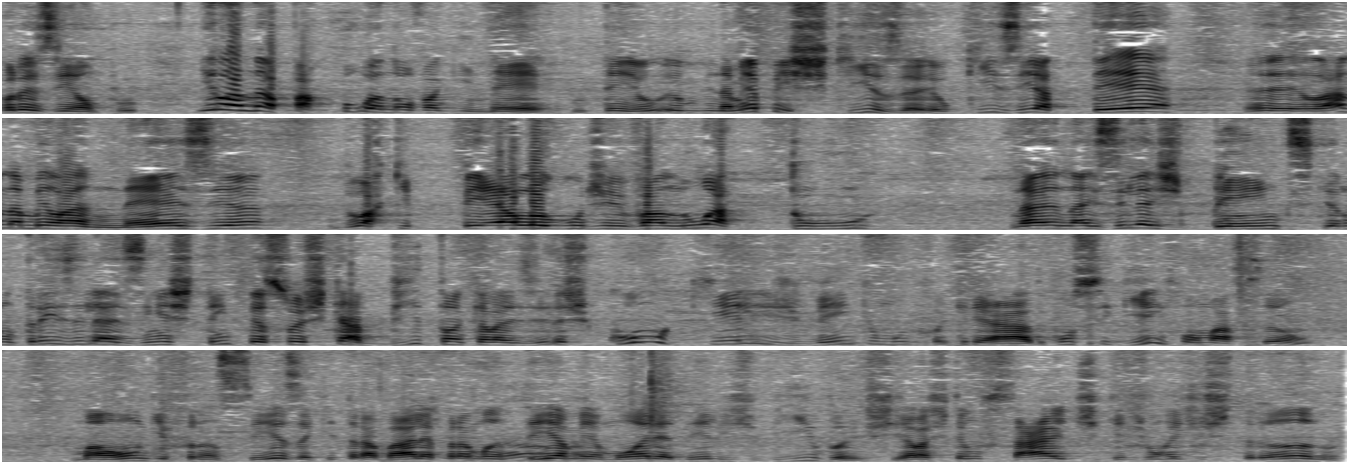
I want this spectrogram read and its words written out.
Por exemplo, e lá na Papua Nova Guiné, entende? Eu, eu, na minha pesquisa, eu quis ir até é, lá na Melanésia, do arquipélago de Vanuatu, na, nas Ilhas Banks, que eram três ilhazinhas, tem pessoas que habitam aquelas ilhas. Como que eles veem que o mundo foi criado? Consegui a informação, uma ONG francesa que trabalha para manter a memória deles vivas. E elas têm um site que eles vão registrando,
